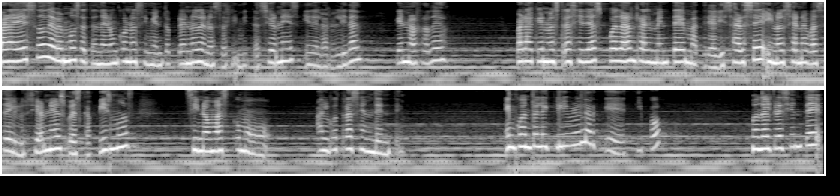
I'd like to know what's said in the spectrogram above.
Para eso debemos de tener un conocimiento pleno de nuestras limitaciones y de la realidad que nos rodea, para que nuestras ideas puedan realmente materializarse y no sean a base de ilusiones o escapismos, sino más como algo trascendente. En cuanto al equilibrio del arquetipo, cuando el creciente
